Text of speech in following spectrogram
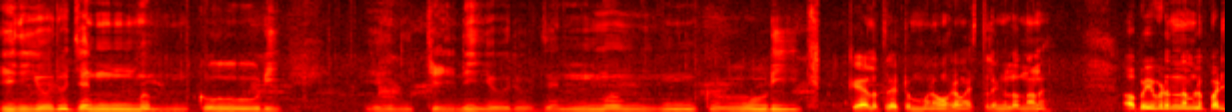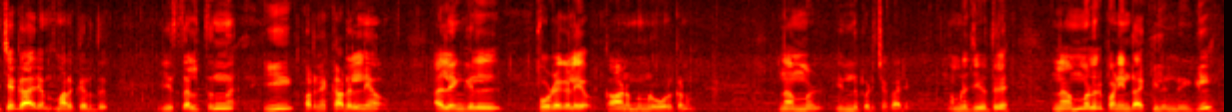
ഇനിയൊരു ജന്മം കൂടി. എനിക്കിനിയൊരു ജന്മം കൂടി. കേരളത്തിലെ ഏറ്റവും മനോഹരമായ സ്ഥലങ്ങളിലൊന്നാണ്. അപ്പോൾ ഇവിടെ നിന്ന് നമ്മൾ പഠിച്ച കാര്യം മറക്കരുത്. ഈ സ്ഥലത്തു നിന്ന് ഈ പറഞ്ഞ കടലിനെയോ അല്ലെങ്കിൽ പുഴകളെയോ കാണുമ്പോൾ നമ്മൾ ഓർക്കണം. നമ്മൾ ഇന്ന് പഠിച്ച കാര്യം. നമ്മുടെ ജീവിതത്തിൽ നമ്മളൊരു പണി ഉണ്ടാക്കിയില്ലെങ്കിൽ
